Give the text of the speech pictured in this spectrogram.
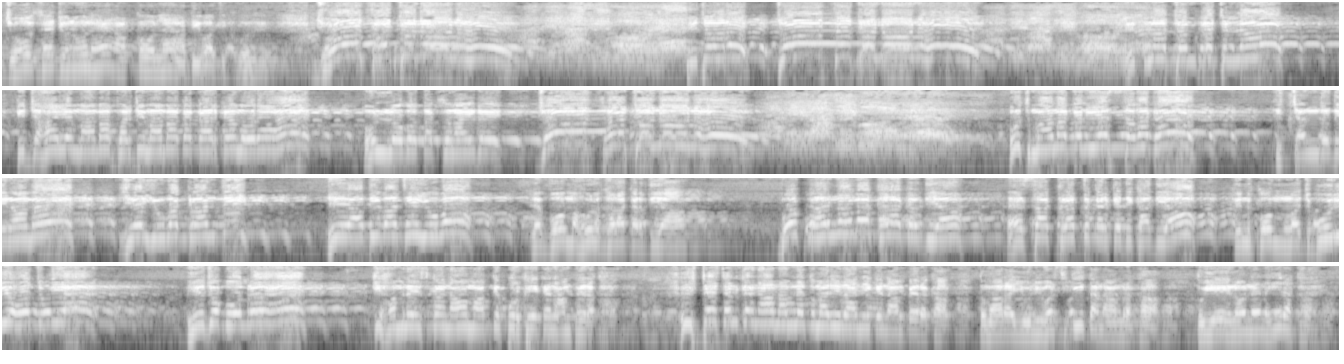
जोश है जुनून है, आपको बोलना है आदिवासी खून है? जोश है जुनून है वाले जोश है जुनून है, इतना जम के चिल्लाओ कि जहाँ ये मामा, फर्जी मामा का कार्यक्रम हो रहा है, उन लोगों तक सुनाई दे। जोश है जुनून है, उस मामा के लिए सबक है कि चंद दिनों में ये युवा क्रांति ये आदिवासी युवा, ने वो माहौल खड़ा कर दिया, वो कारनामा खड़ा कर दिया, ऐसा कृत्य करके दिखा दिया कि इनको मजबूरी हो चुकी है। ये जो बोल रहे हैं कि हमने इसका नाम आपके पुरखे के नाम पे रखा, स्टेशन का नाम हमने तुम्हारी रानी के नाम पे रखा, तुम्हारा यूनिवर्सिटी का नाम रखा तो ये इन्होंने नहीं रखा है।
